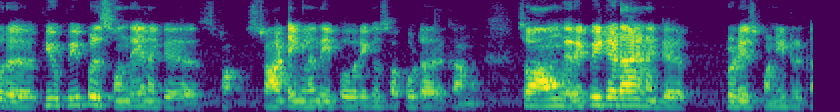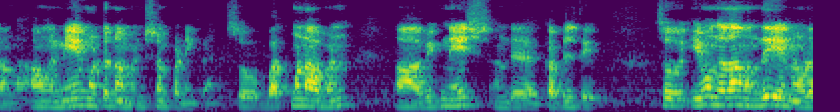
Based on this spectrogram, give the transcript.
ஒரு ஃபியூ பீப்புள்ஸ் வந்து எனக்கு ஸ்டார்டிங்லேருந்து இப்போ வரைக்கும் சப்போர்ட்டாக இருக்காங்க. ஸோ அவங்க ரிப்பீட்டடாக எனக்கு ப்ரொடியூஸ் பண்ணிட்டு இருக்காங்க. அவங்க நேம் மட்டும் நான் மென்ஷன் பண்ணிக்கிறேன். So Padmanabhan Vignesh and Kapil Dev. So இவங்க தான் வந்து என்னோட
